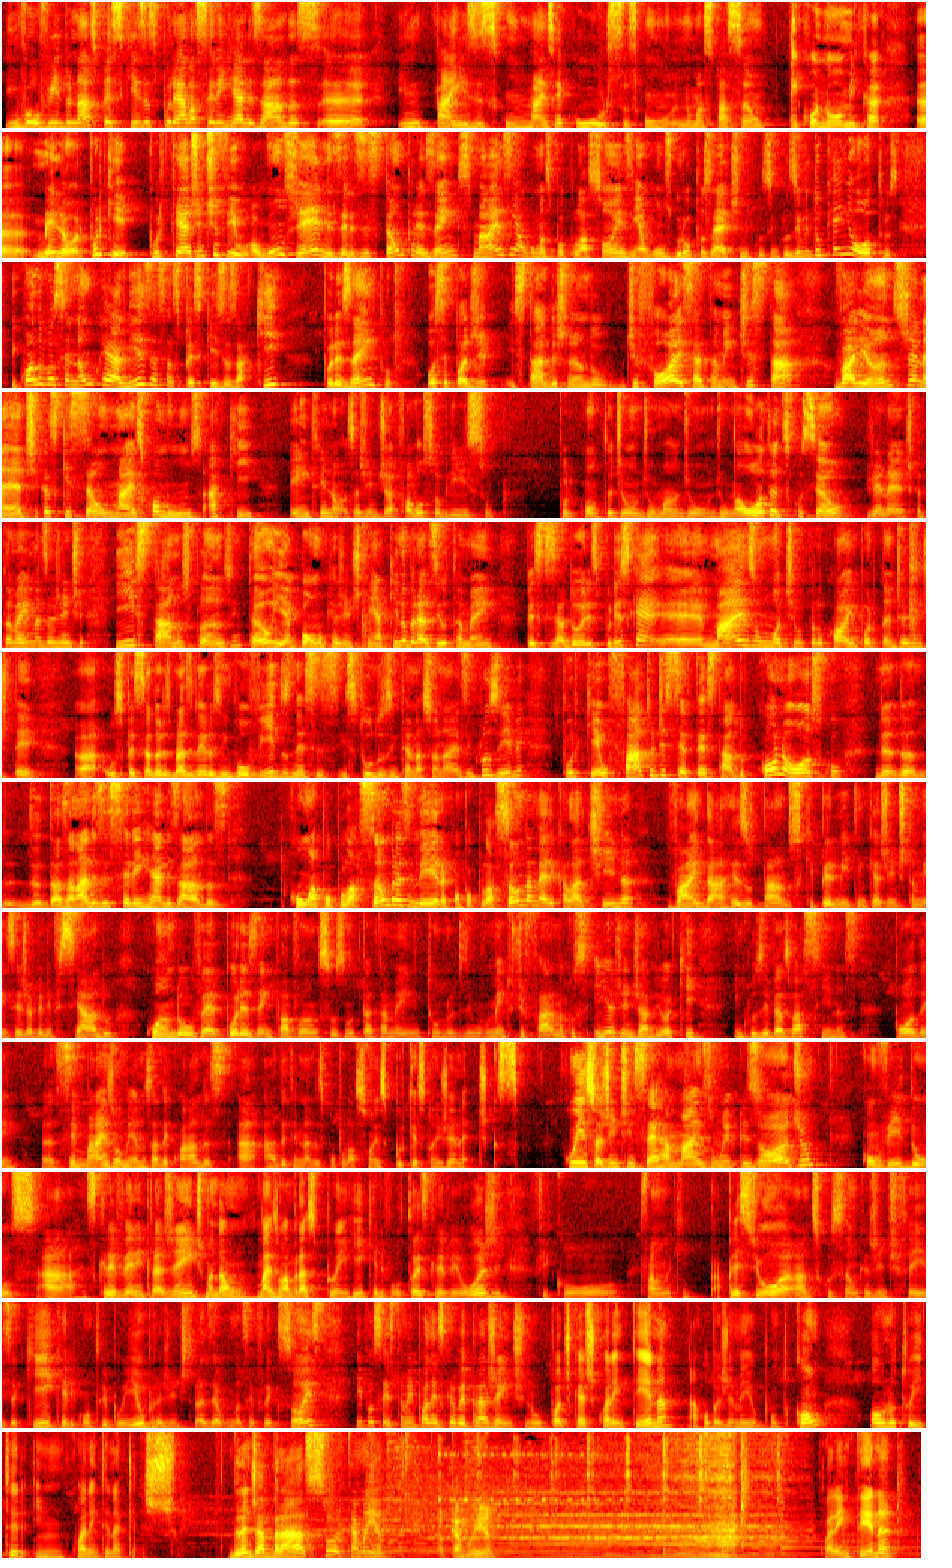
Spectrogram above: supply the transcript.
envolvido nas pesquisas por elas serem realizadas uh, em países com mais recursos, com numa situação econômica uh, melhor. Por quê? Porque a gente viu alguns genes eles estão presentes mais em algumas populações, em alguns grupos étnicos, inclusive, do que em outros. E quando você não realiza essas pesquisas aqui, por exemplo, você pode estar deixando de fora, e certamente está, variantes genéticas que são mais comuns aqui entre nós. A gente já falou sobre isso por conta de, um, de, uma, de, um, de uma outra discussão genética também, mas a gente e está nos planos então, e é bom que a gente tenha aqui no Brasil também pesquisadores, por isso que é, é mais um motivo pelo qual é importante a gente ter uh, os pesquisadores brasileiros envolvidos nesses estudos internacionais, inclusive, porque o fato de ser testado conosco, das análises serem realizadas com a população brasileira, com a população da América Latina, vai dar resultados que permitem que a gente também seja beneficiado quando houver, por exemplo, avanços no tratamento, no desenvolvimento de fármacos, e a gente já viu aqui, inclusive, as vacinas podem uh, ser mais ou menos adequadas a, a determinadas populações por questões genéticas. Com isso, a gente encerra mais um episódio. Convido-os a escreverem para a gente, mandar um, mais um abraço para o Henrique, ele voltou a escrever hoje, ficou falando que apreciou a, a discussão que a gente fez aqui, que ele contribuiu para a gente trazer algumas reflexões. E vocês também podem escrever para a gente no podcast quarentena@gmail.com ou no Twitter em QuarentenaCast. Grande abraço, até amanhã. Até amanhã. Quarentena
